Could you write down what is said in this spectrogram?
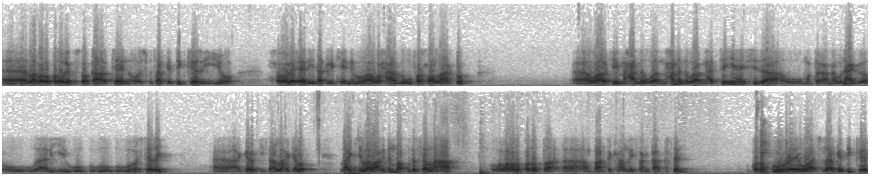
Eh, labada qodob ay ku soo qaadateen oo isbitaalka digfer iyo xoolaheen iyo dhaqankeenaba waa wax aada lagu farxo oo la arko walaalkay maxamedna waa maxamedna waa mahadsan yahay sida uu mataqaanaa wanaaga waalihii ugu ugu ugu horseeday Ah, garabkiisa allaha galo. Laakiin laba arrin baan ku darsan lahaa. Oo labada qodobba ah, aan maanta ka hadlaysaan qaabirsan qodobka ugu horreeya waa isbitaalka digfer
